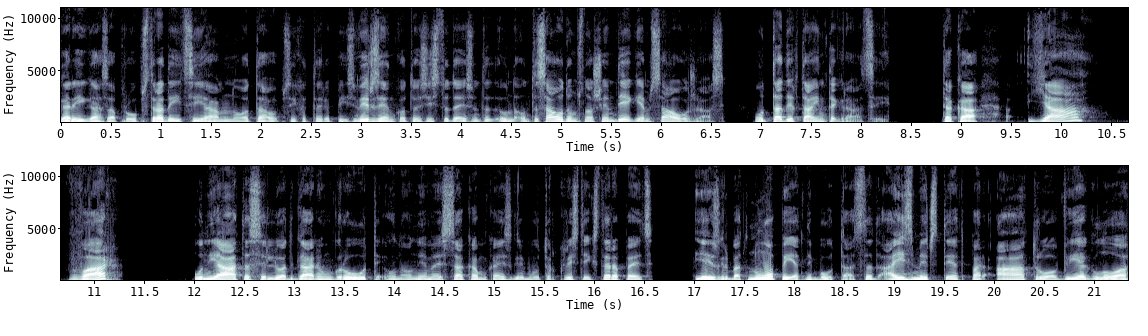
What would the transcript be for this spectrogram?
garīgās aprūpes tradīcijām, no tava psihoterapijas virziena, ko tu esi izstudējis, un, un, un tas audums no šiem diegiem saužās. Un tad ir tā integrācija. Tā kā jā, var, un jā, tas ir ļoti gari un grūti. Un, un ja mēs sakām, ka es gribu būt kristīgs terapeits, ja jūs gribat nopietni būt tāds, tad aizmirstiet par ātrā, vieglo,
